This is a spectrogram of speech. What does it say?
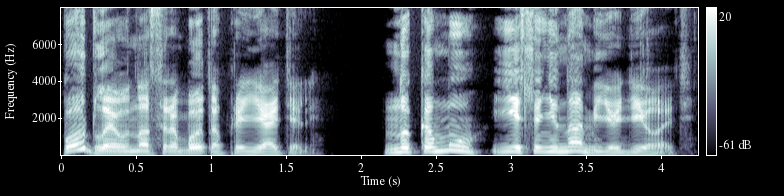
Подлая у нас работа, приятель. Но кому, если не нам ее делать?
